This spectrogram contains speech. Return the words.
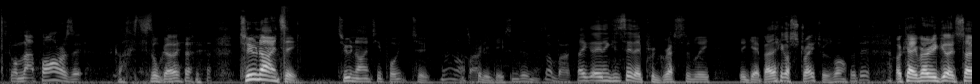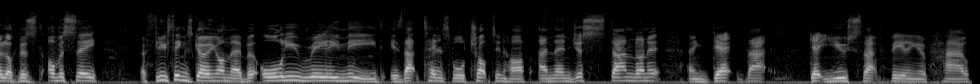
It's gone that far, has it? It's still going. 290. 290.2. That's bad. pretty decent, isn't it? Not bad. Like, and you can see they progressively did get better. They got straighter as well. They did. Okay, very good. So look, there's obviously a few things going on there, but all you really need is that tennis ball chopped in half and then just stand on it and get that get used to that feeling of how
